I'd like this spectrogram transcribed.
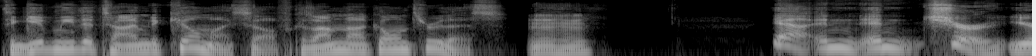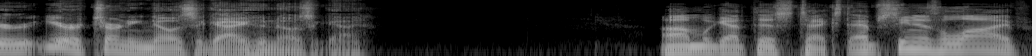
to give me the time to kill myself because I'm not going through this." hmm Yeah, and and sure, your your attorney knows a guy who knows a guy. Um, we got this text: Epstein is alive.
